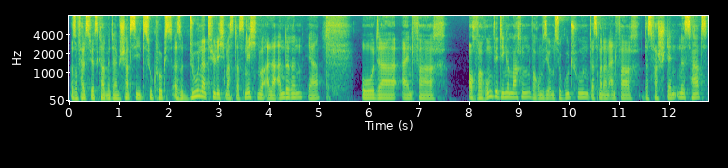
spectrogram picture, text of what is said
Also falls du jetzt gerade mit deinem Schatzi zuguckst, also du natürlich machst das nicht, nur alle anderen, ja. Oder einfach auch, warum wir Dinge machen, warum sie uns so gut tun, dass man dann einfach das Verständnis hat,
